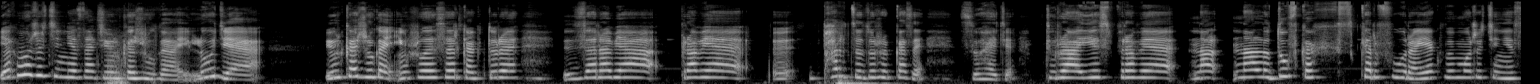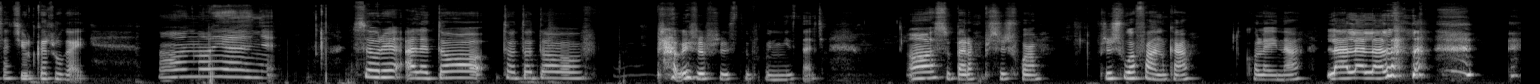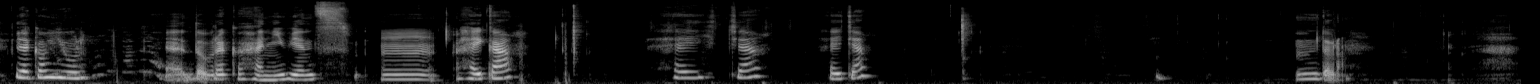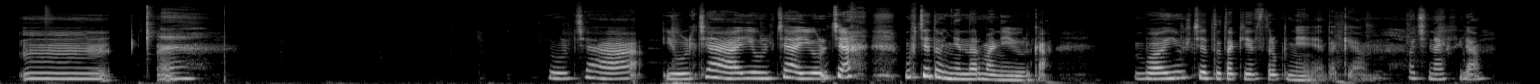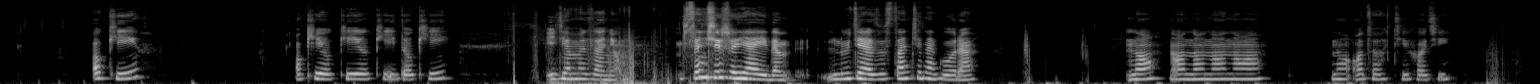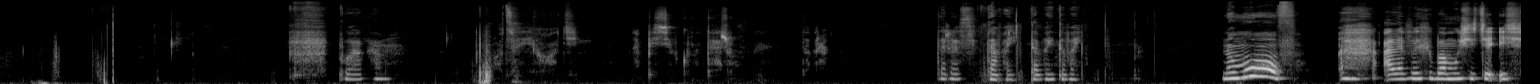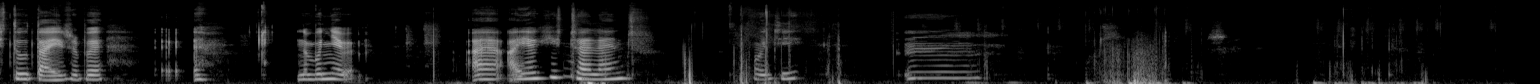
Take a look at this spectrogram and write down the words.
Jak możecie nie znać Julkę Żugaj? Ludzie! Julka Żugaj, influencerka, która zarabia prawie y, bardzo dużo kasy. Słuchajcie, która jest prawie na, na lodówkach z Carrefoura. Jak wy możecie nie znać Julka Żugaj? No, no ja nie. Sorry, ale to, to, to, to prawie, że wszyscy powinni znać. O, super, przyszła. Przyszła fanka. Kolejna. La, la, la, la, la. Jaką Jul. E, dobra, kochani, więc mm, hejka. Hejcia. Hejcia. Mm, dobra. Mm, eh. Julcia, Julcia, Julcia, Julcia. Mówcie do mnie normalnie Julka. Bo Julcia to takie zdrobnienie, takie. Chodź na chwilę. Oki. Oki, oki, oki, doki. Idziemy za nią. W sensie, że ja idę. Ludzie, zostańcie na górę. No, no, no, no, no. No, o co ci chodzi? Pff, Błagam. O co jej chodzi? Napiszcie w komentarzu. Dobra. Teraz dawaj, dawaj, dawaj. No mów! Ale wy chyba musicie iść tutaj, żeby... e, e, No bo nie wiem. A, a jaki challenge chodzi? Mm.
